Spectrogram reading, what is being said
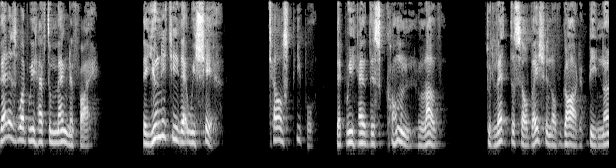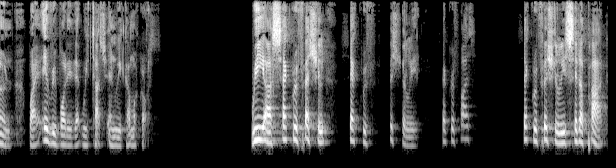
That is what we have to magnify. The unity that we share tells people that we have this common love to let the salvation of God be known by everybody that we touch and we come across. We are sacrificial, sacrificially, sacrifice, sacrificially set apart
